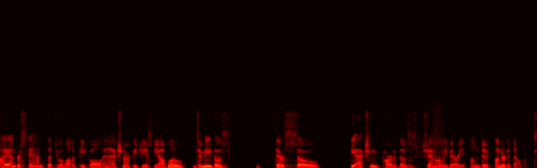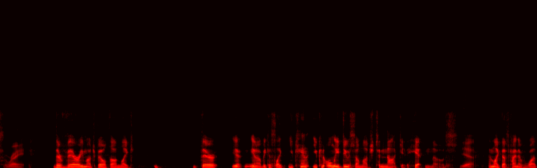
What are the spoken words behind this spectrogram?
I understand that to a lot of people, an action RPG is Diablo. To me, those they're so the action part of those is generally very under, underdeveloped. Right. They're very much built on like they're you you know because like you can't you can only do so much to not get hit in those. Yeah. And like that's kind of what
